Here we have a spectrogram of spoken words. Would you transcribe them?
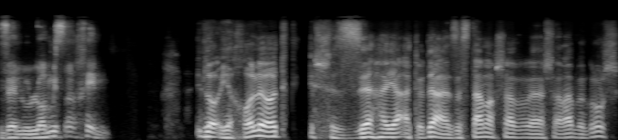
ואלו לא מזרחים. לא, יכול להיות שזה היה, אתה יודע, זה סתם עכשיו השערה בגרוש,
